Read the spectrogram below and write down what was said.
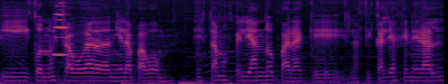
y con nuestra abogada Daniela Pavón. Estamos peleando para que la Fiscalía General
